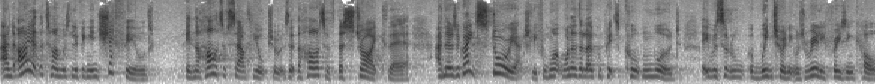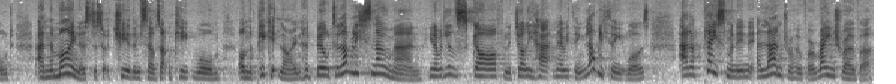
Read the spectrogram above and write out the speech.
And I, at the time, was living in Sheffield, in the heart of South Yorkshire. It was at the heart of the strike there. And there was a great story, actually, from one of the local pits, Cortonwood. It was sort of winter and it was really freezing cold. And the miners, to sort of cheer themselves up and keep warm on the picket line, had built a lovely snowman, you know, with a little scarf and a jolly hat and everything. Lovely thing it was. And a policeman in a Land Rover, a Range Rover,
